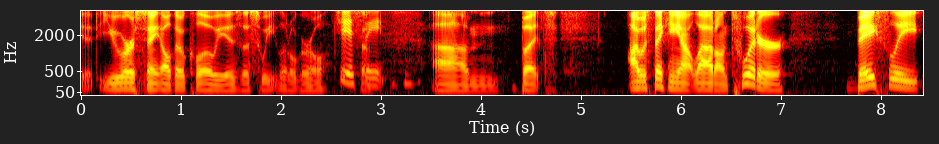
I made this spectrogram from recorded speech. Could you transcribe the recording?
it- you were saying, although Chloe is a sweet little girl. she is so- sweet. um, but I was thinking out loud on Twitter. Basically,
